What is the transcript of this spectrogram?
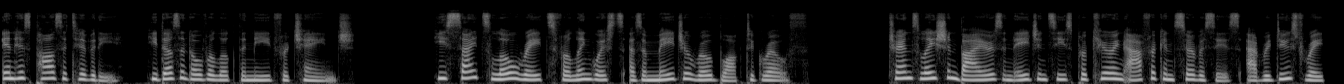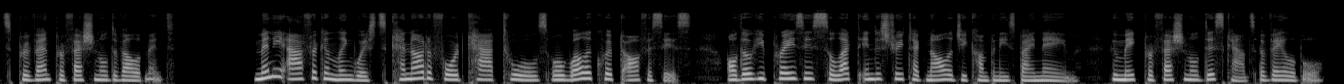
In his positivity, he doesn't overlook the need for change. He cites low rates for linguists as a major roadblock to growth. Translation buyers and agencies procuring African services at reduced rates prevent professional development. Many African linguists cannot afford CAT tools or well equipped offices, although he praises select industry technology companies by name, who make professional discounts available.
